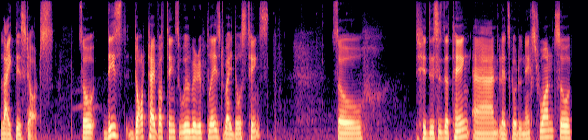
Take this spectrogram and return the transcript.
like these dots. So these dot type of things will be replaced by those things. So this is the thing and let's go to next one. So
